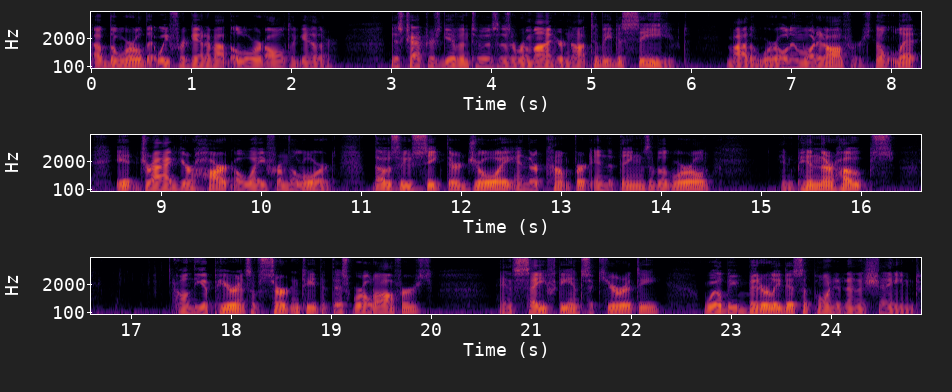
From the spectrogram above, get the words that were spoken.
of the world that we forget about the Lord altogether. This chapter is given to us as a reminder not to be deceived by the world and what it offers. Don't let it drag your heart away from the Lord. Those who seek their joy and their comfort in the things of the world and pin their hopes on the appearance of certainty that this world offers and safety and security will be bitterly disappointed and ashamed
